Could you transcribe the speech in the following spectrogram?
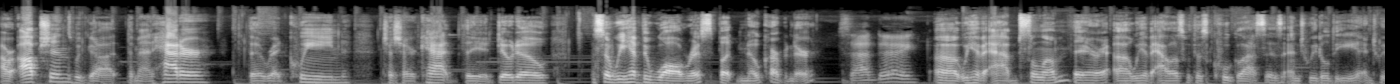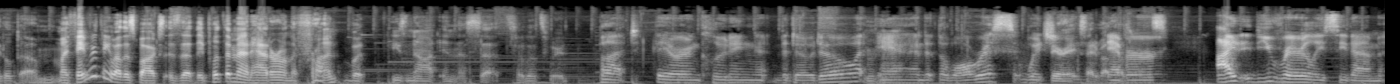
our options. We've got the Mad Hatter, the Red Queen, Cheshire Cat, the Dodo. So we have the Walrus, but no Carpenter. Sad day. Uh, we have Absolem there. Uh, we have Alice with those cool glasses, and Tweedledee and Tweedledum. My favorite thing about this box is that they put the Mad Hatter on the front, but he's not in this set, so that's weird. But they are including the dodo and the walrus, which Very excited about never. I you rarely see them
